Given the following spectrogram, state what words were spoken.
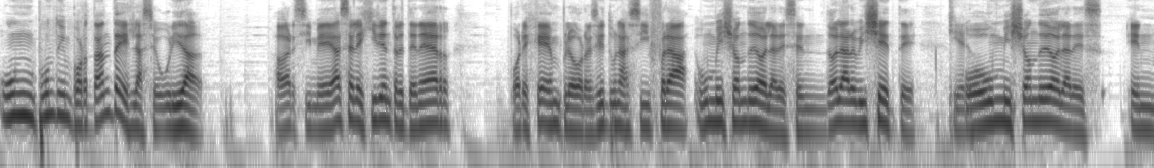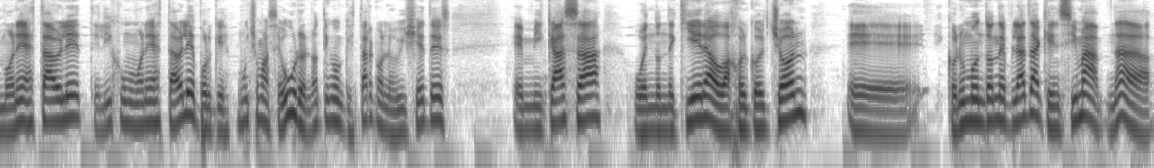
un punto importante es la seguridad. A ver, si me das a elegir entre tener por ejemplo, recibirte una cifra, un millón de dólares en dólar billete o un millón de dólares en moneda estable, te elijo una moneda estable porque es mucho más seguro. No tengo que estar con los billetes en mi casa o en donde quiera o bajo el colchón eh, con un montón de plata que encima, nada,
